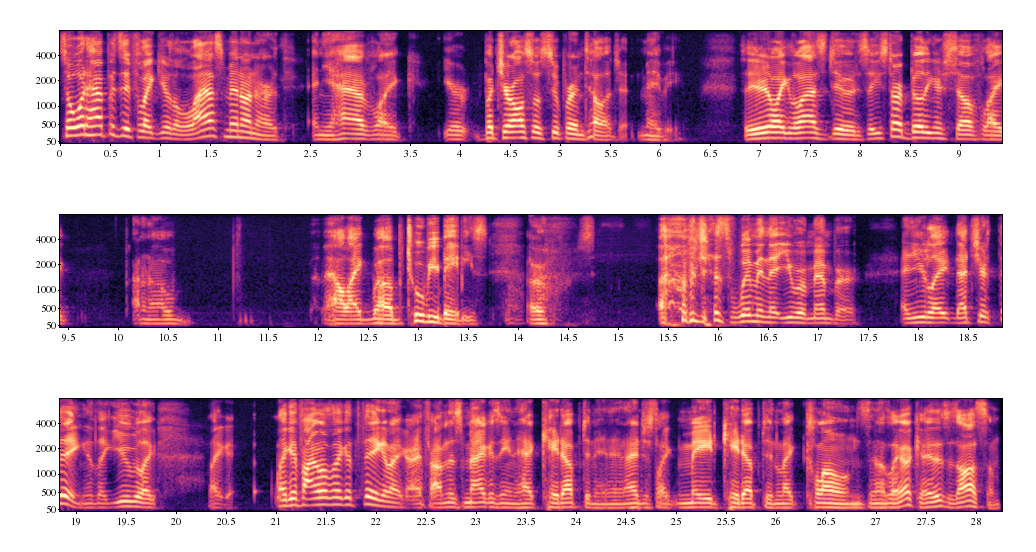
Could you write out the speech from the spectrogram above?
so what happens if like you're the last man on Earth and you have like you're, but you're also super intelligent, maybe. So you're like the last dude. So you start building yourself like, I don't know, how like uh, Tubi babies or just women that you remember, and you like that's your thing. It's like you like like like if I was like a thing and like I found this magazine that had Kate Upton in it and I just like made Kate Upton like clones and I was like, okay, this is awesome.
